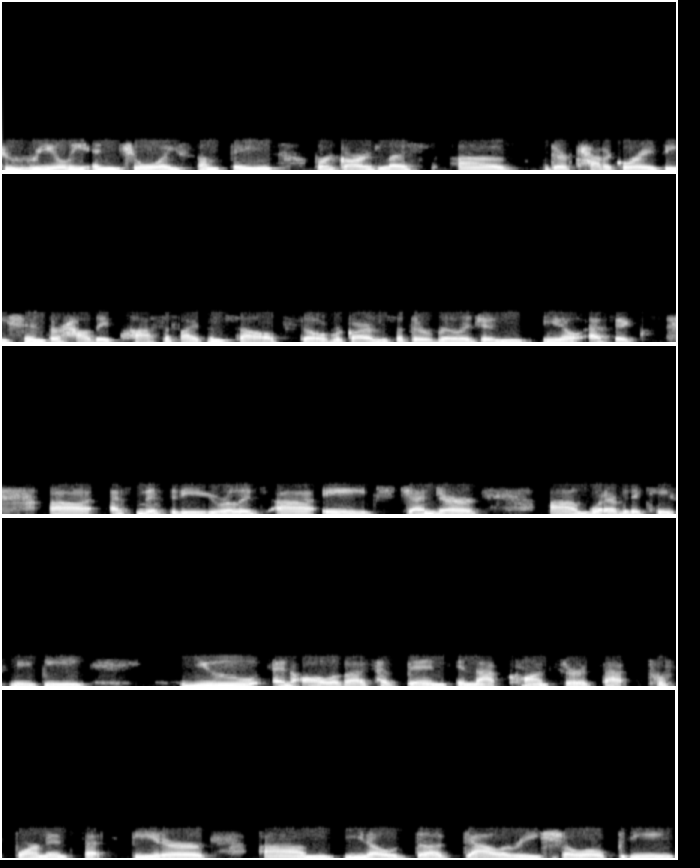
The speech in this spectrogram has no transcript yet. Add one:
to really enjoy something regardless of their categorizations or how they've classified themselves. So, regardless of their religion, you know, ethics, uh, ethnicity, relig- uh, age, gender, um, whatever the case may be, you and all of us have been in that concert, that performance, that theater, um, you know, the gallery show opening,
